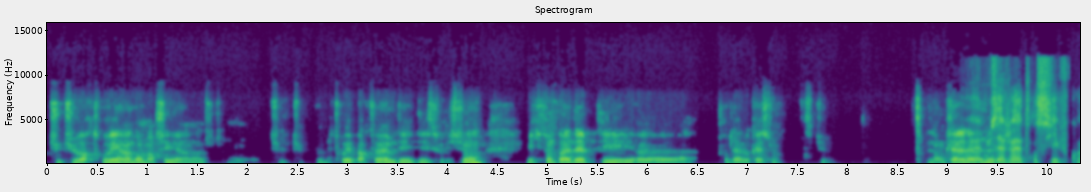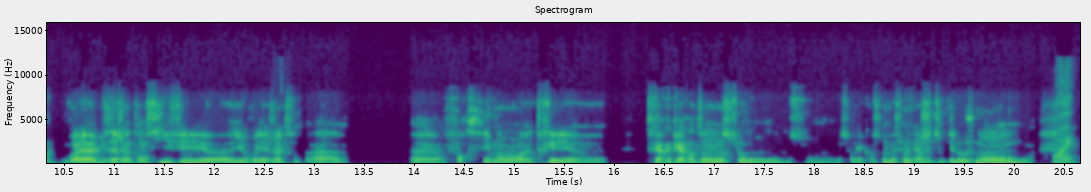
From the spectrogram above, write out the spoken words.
Tu, tu vas retrouver hein, dans le marché, hein, tu, tu peux trouver par toi-même, des, des solutions, mais qui ne sont pas adaptées euh, pour de la location, si tu veux. Donc là, Ouais, la- un la- usage intensif, quoi. voilà, l'usage intensif et, euh, et aux voyageurs qui ne sont pas euh, forcément euh, très, euh, très regardants sur, le, sur, sur les consommations énergétiques des logements, ou Ouais.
